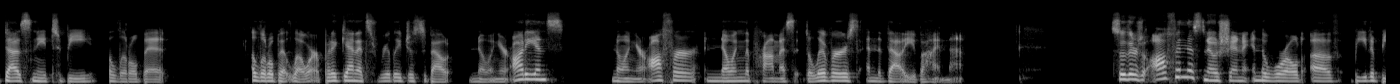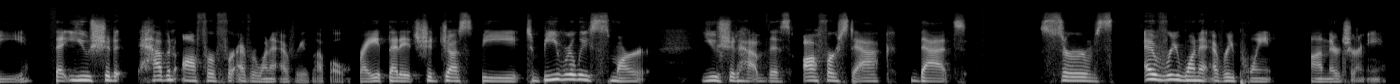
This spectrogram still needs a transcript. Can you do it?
does need to be a little bit a little bit lower but again it's really just about knowing your audience knowing your offer knowing the promise it delivers and the value behind that so there's often this notion in the world of B2B that you should have an offer for everyone at every level, right? That it should just be to be really smart, you should have this offer stack that serves everyone at every point on their journey.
